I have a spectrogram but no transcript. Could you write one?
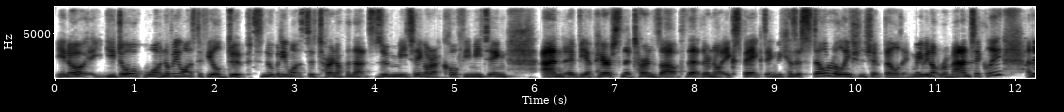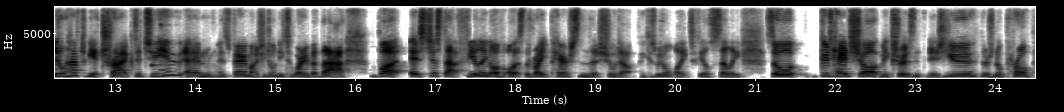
You know, you don't want nobody wants to feel duped. Nobody wants to turn up in that Zoom meeting or a coffee meeting, and it be a person that turns up that they're not expecting because it's still relationship building, maybe not romantically, and they don't have to be attracted to you. Um, it's very much you don't need to worry about that, but it's just that feeling of oh, it's the right person that showed up because we don't like to feel silly. So good headshot, make sure it's it's you. There's no prop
